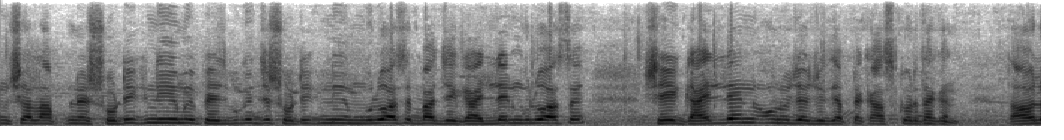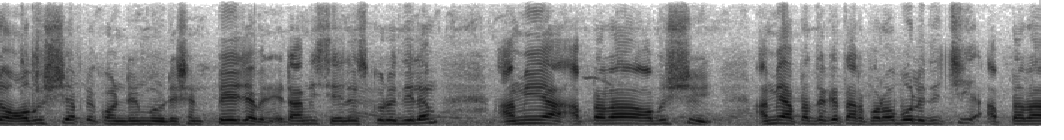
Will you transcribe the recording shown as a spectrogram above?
ইনশাল্লাহ আপনার সঠিক নিয়মে ফেসবুকের যে সঠিক নিয়মগুলো আছে বা যে গাইডলাইনগুলো আছে, সেই গাইডলাইন অনুযায়ী যদি আপনি কাজ করে থাকেন, তাহলে অবশ্যই আপনি কন্টেন্ট মোটিভেশন পেয়ে যাবেন। এটা আমি সেলেস করে দিলাম। আমি আপনারা অবশ্যই, আমি আপনাদেরকে তারপরেও বলে দিচ্ছি, আপনারা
